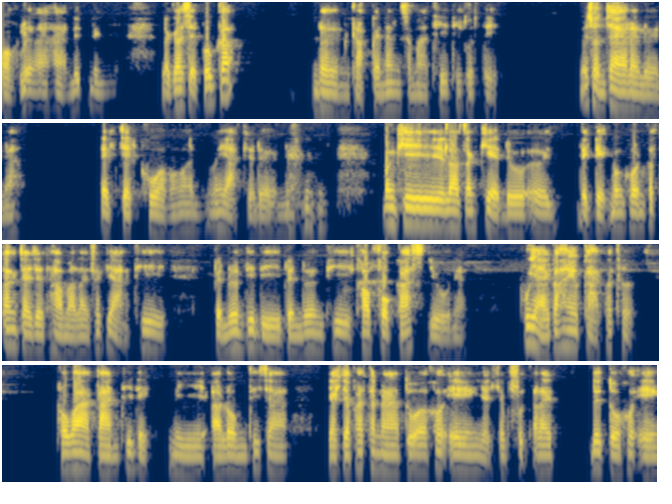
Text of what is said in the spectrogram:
บอกเรื่องอาหารนิดนึง แล้วก็เสร็จปุ๊บก็เดินกลับไปนั่งสมาธิที่กุฏิไม่สนใจอะไรเลยนะเด็กเจ็ดขวบเพราะว่าไม่อยากจะเดิน บางทีเราสังเกตดูเออเด็ก ๆ บางคนก็ตั้งใจจะทำอะไรสักอย่างที่เป็นเรื่องที่ดีเป็นเรื่องที่เขาโฟกัสอยู่เนี่ย ผู้ใหญ่ก็ให้โอกาสเขาเถอะ เพราะว่าการที่เด็กมีอารมณ์ที่จะอยากจะพัฒนาตัวเขาเอง อยากจะฝึกอะไรด้วยตัวเขาเอง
